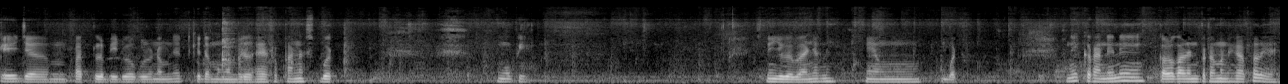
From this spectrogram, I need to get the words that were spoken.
Oke jam 4 lebih 26 menit kita mengambil air panas buat ngopi. Ini juga banyak nih yang buat Ini keran ini kalau kalian pernah naik kapal ya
